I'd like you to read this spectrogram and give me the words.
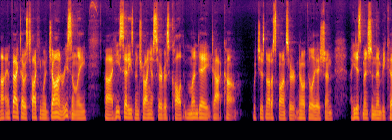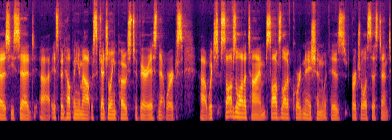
Uh, in fact, I was talking with Jon recently. Uh, he said he's been trying a service called Monday.com. Which is not a sponsor, no affiliation. He just mentioned them because he said uh, it's been helping him out with scheduling posts to various networks, uh, which solves a lot of time, solves a lot of coordination with his virtual assistant.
